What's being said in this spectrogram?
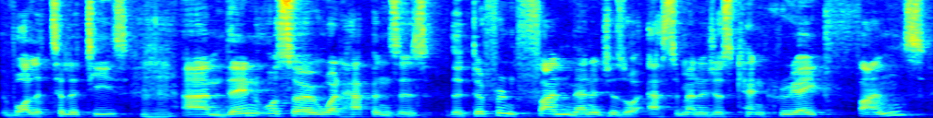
volatilities. Mm-hmm. Um, then also what happens is the different fund managers or asset managers can create funds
